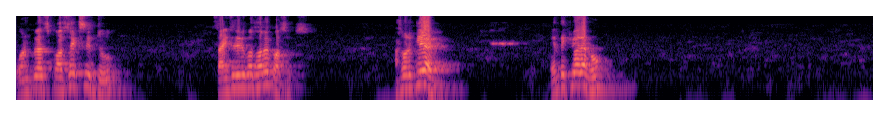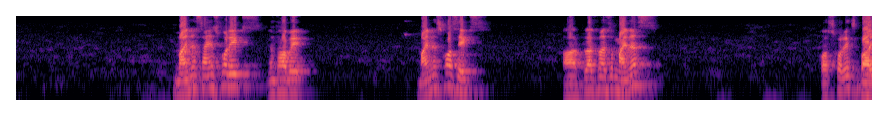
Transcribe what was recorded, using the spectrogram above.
one plus cos x into সাইন্সের কত হবে? কস এক্স করি ক্লিয়ার এতে কি দেখো? মাইনাস সাইন স্কোয়ার এক্স কিন্তু হবে মাইনাস কস এক্স আর plus minus minus cos square x by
